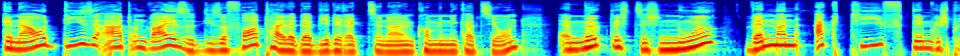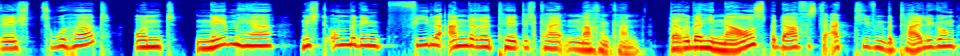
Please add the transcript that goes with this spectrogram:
genau diese Art und Weise, diese Vorteile der bidirektionalen Kommunikation ermöglicht sich nur, wenn man aktiv dem Gespräch zuhört und nebenher nicht unbedingt viele andere Tätigkeiten machen kann. Darüber hinaus bedarf es der aktiven Beteiligung,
